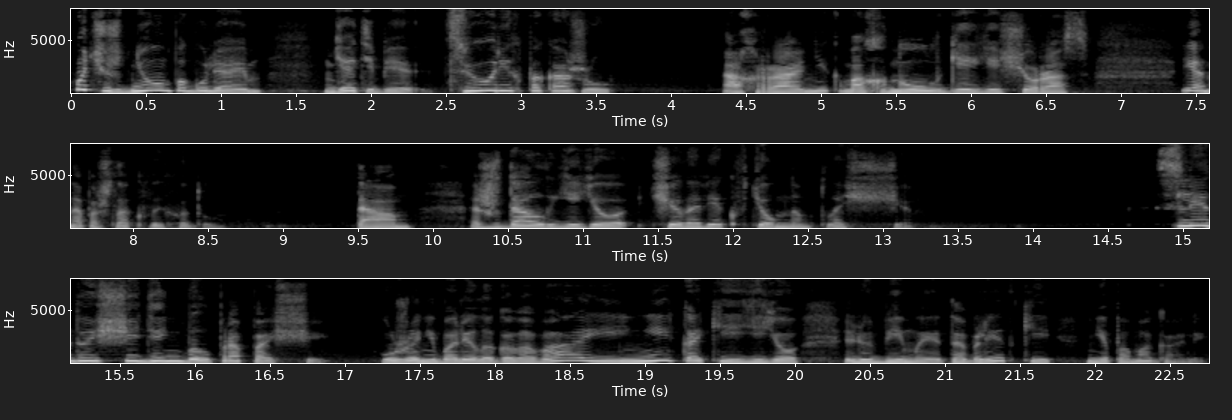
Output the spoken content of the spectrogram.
Хочешь, днем погуляем. Я тебе Цюрих покажу. Охранник махнул ей еще раз, и она пошла к выходу. Там ждал ее человек в темном плаще. Следующий день был пропащий. Уже не болела голова, и никакие ее любимые таблетки не помогали.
